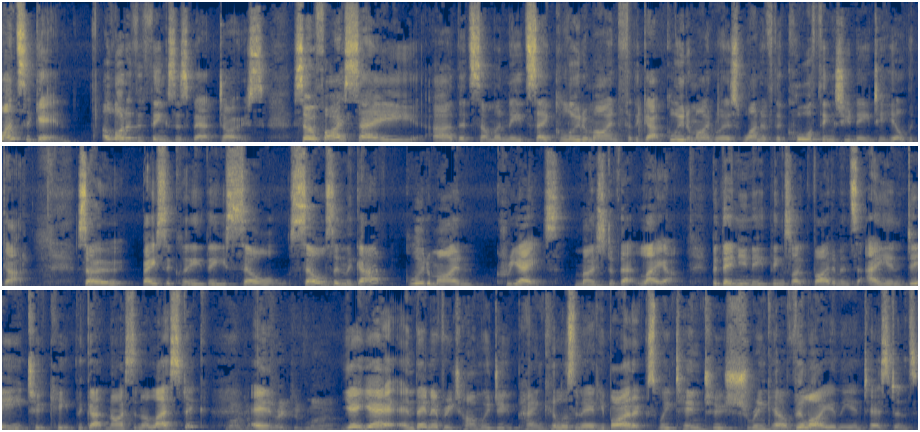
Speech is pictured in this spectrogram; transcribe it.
Once again, a lot of the things is about dose. So if I say uh, that someone needs, say, glutamine for the gut, glutamine was one of the core things you need to heal the gut. So basically, the cell cells in the gut, glutamine creates most of that layer. But then you need things like vitamins A and D to keep the gut nice and elastic. Like a And- protective layer. Yeah, yeah. And then every time we do painkillers and antibiotics, we tend to shrink our villi in the intestines.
